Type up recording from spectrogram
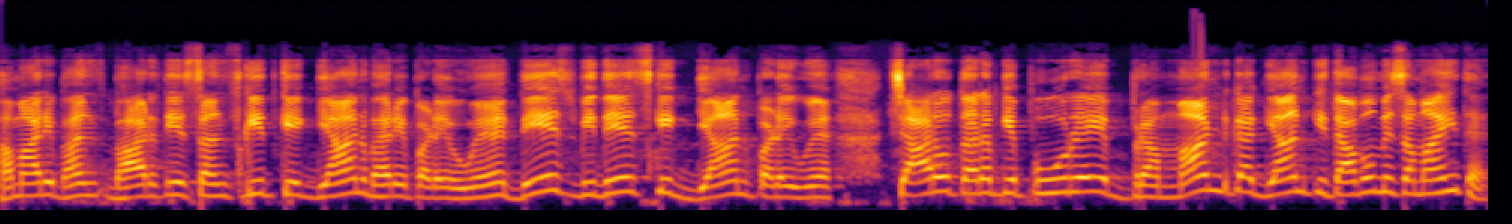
हमारे भारतीय संस्कृत के ज्ञान भरे पड़े हुए हैं, देश विदेश के ज्ञान पड़े हुए हैं। चारों तरफ़ के पूरे ब्रह्मांड का ज्ञान किताबों में समाहित है।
